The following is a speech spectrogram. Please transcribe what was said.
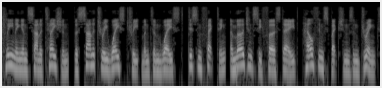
cleaning and sanitation, the sanitary waste treatment and waste, disinfecting, emergency first aid, health inspections and drinks,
